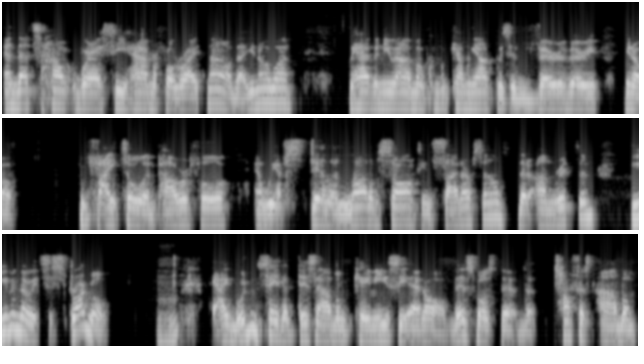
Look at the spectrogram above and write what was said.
and that's how where I see Hammerfall right now. That you know what, we have a new album com- coming out, which is very very you know vital and powerful, and we have still a lot of songs inside ourselves that are unwritten, even though it's a struggle. Mhm. I wouldn't say that this album came easy at all. This was the the toughest album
